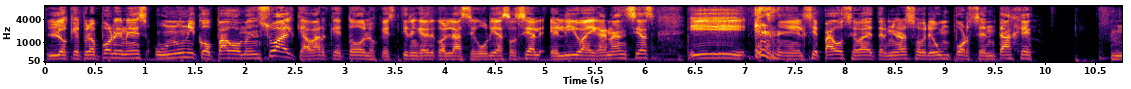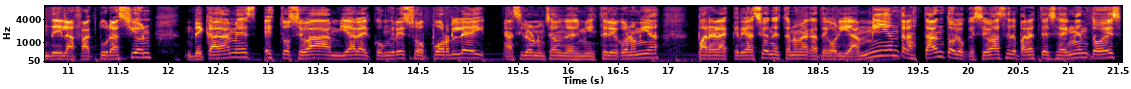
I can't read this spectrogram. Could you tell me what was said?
Lo que proponen es un único pago mensual que abarque todos los que tienen que ver con la seguridad social, el IVA y ganancias y el pago se va a determinar sobre un porcentaje de la facturación de cada mes. Esto se va a enviar al Congreso por ley, así lo anunciaron desde el Ministerio de Economía, para la creación de esta nueva categoría. Mientras tanto, lo que se va a hacer para este segmento es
